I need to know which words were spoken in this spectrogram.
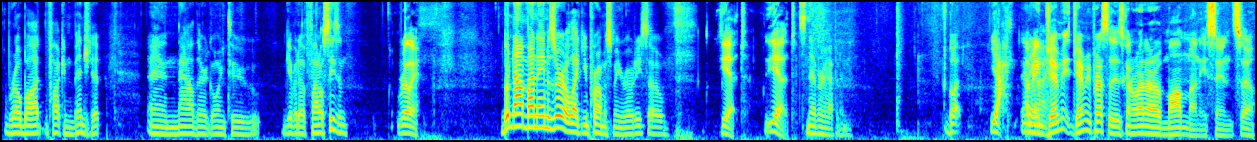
robot fucking binged it, and now they're going to give it a final season. really? But not my name is Earl, like you promised me, Rody. So Yet. Yet. it's never happening. But yeah, I mean. Jaime Jaime Pressly is going to run out of mom money soon, so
